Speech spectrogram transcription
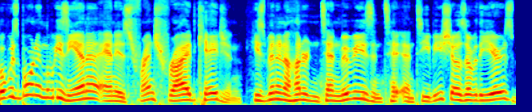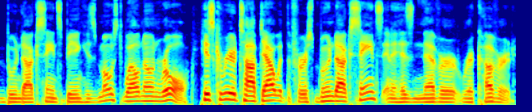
but was born in Louisiana and is French fried Cajun. He's been in 110 movies and, t- and TV shows over the years, Boondock Saints being his most well known role. His career topped out with the first Boondock Saints and it has never recovered.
